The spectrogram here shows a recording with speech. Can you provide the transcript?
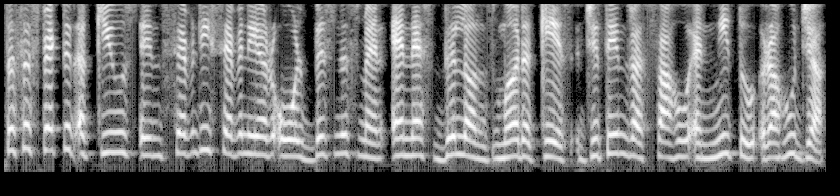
The suspected accused in 77 year old businessman N.S. Dillon's murder case, Jitendra Sahu and Neetu Rahuja,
